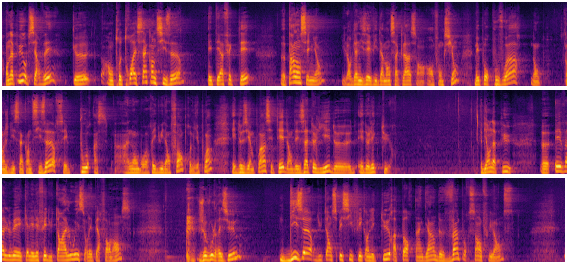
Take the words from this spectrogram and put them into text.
On a pu observer que entre 3 et 56 heures étaient affectées par l'enseignant. Il organisait évidemment sa classe en, en fonction, mais pour pouvoir donc quand je dis 56 heures, c'est pour un, nombre réduit d'enfants, premier point. Et deuxième point, c'était dans des ateliers de, et de lecture. Eh bien, on a pu euh, évaluer quel est l'effet du temps alloué sur les performances. Je vous le résume. 10 heures du temps spécifique en lecture apportent un gain de 20% en fluence.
